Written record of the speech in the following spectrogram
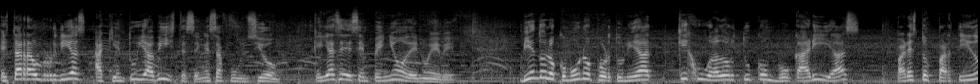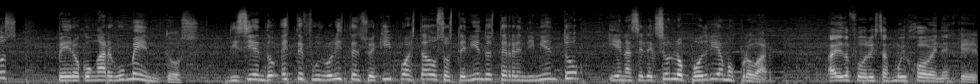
Está Raúl Ruiz Díaz, a quien tú ya vistes en esa función, que ya se desempeñó de 9. Viéndolo como una oportunidad, ¿qué jugador tú convocarías para estos partidos, pero con argumentos? Diciendo, este futbolista en su equipo ha estado sosteniendo este rendimiento y en la selección lo podríamos probar. Hay dos futbolistas muy jóvenes que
